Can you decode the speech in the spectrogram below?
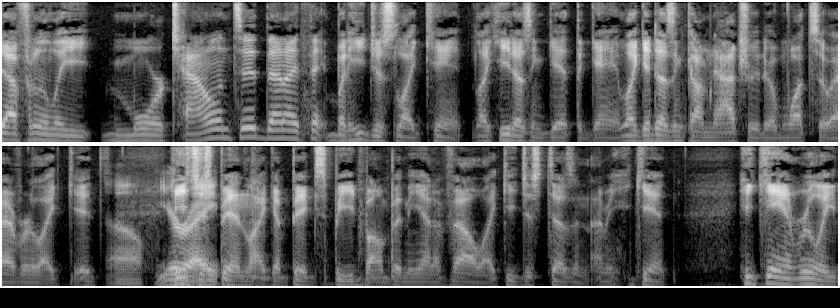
definitely more talented than I think, but he just like can't like he doesn't get the game. Like it doesn't come naturally to him whatsoever. Like it oh, he's right. just been like a big speed bump in the NFL. Like he just doesn't I mean he can't he can't really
